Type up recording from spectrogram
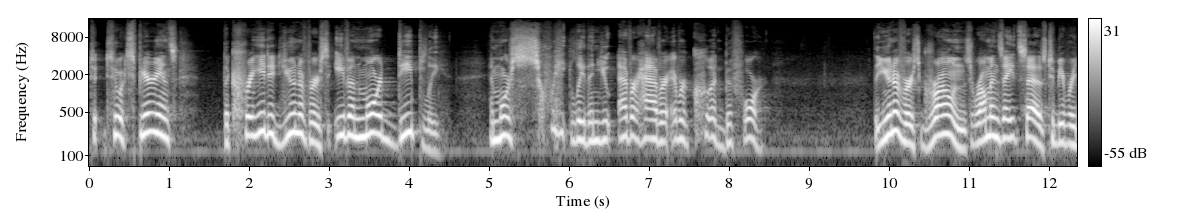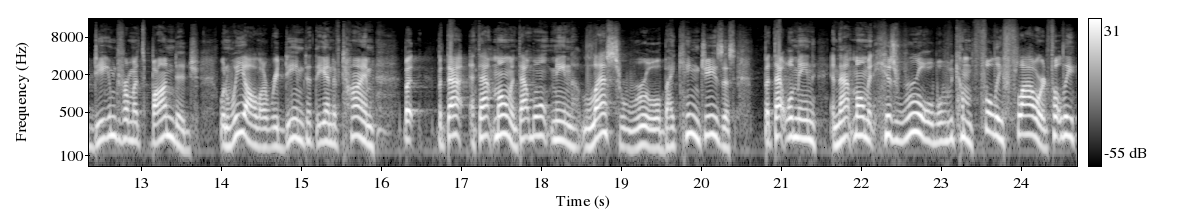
to, to experience the created universe even more deeply and more sweetly than you ever have or ever could before. The universe groans, Romans 8 says, to be redeemed from its bondage when we all are redeemed at the end of time. But, but that, at that moment, that won't mean less rule by King Jesus, but that will mean in that moment, his rule will become fully flowered, fully,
